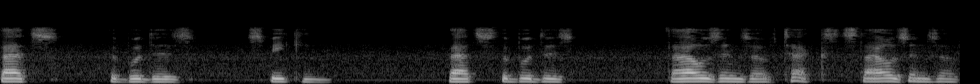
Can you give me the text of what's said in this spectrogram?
That's the Buddha's speaking. That's the Buddha's thousands of texts, thousands of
